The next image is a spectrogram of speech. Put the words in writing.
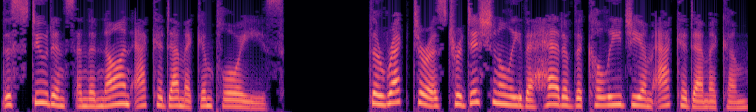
the students and the non-academic employees. The rector is traditionally the head of the Collegium Academicum,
